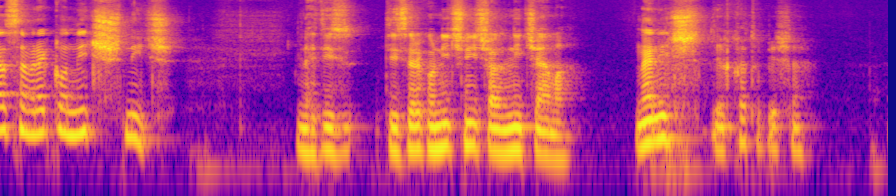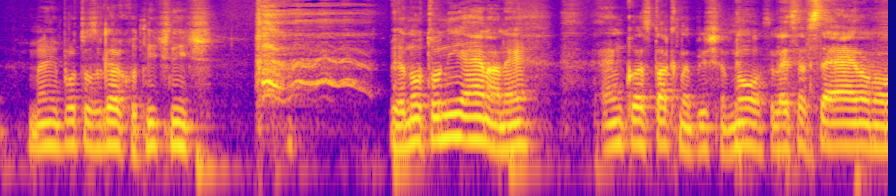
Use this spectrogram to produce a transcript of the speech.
jaz sem rekel nič nič. ne ti, si- ti si rekel nič, nič ali nič ena. Ne, nič, ja, kaj to piše? Meni bo to zgledalo kot nič, nič. Ja, no, to ni ena, ne. En, ko jaz tako napišem, no, le se vse eno. No.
